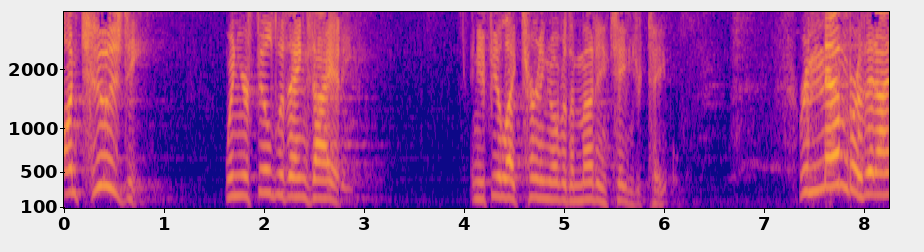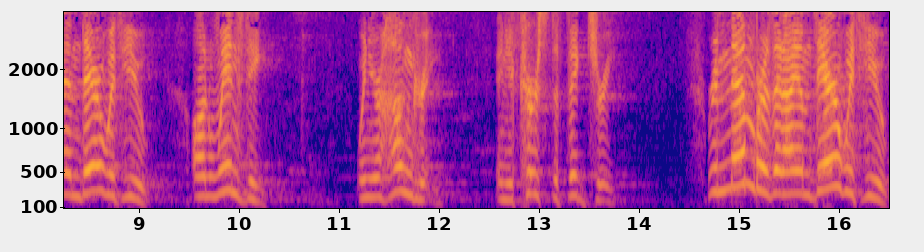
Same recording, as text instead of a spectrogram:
on Tuesday when you're filled with anxiety and you feel like turning over the money your table. Remember that I am there with you on Wednesday when you're hungry and you curse the fig tree. Remember that I am there with you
